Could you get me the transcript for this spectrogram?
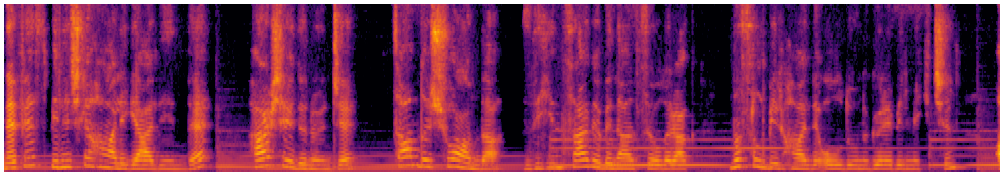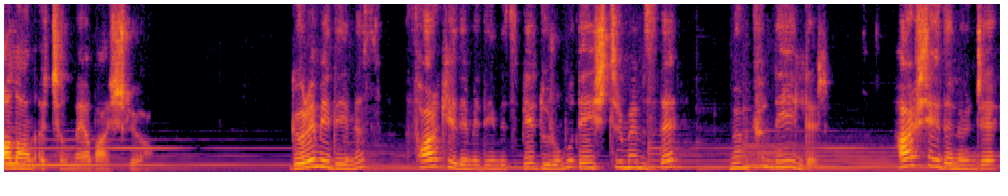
Nefes bilinçli hale geldiğinde her şeyden önce tam da şu anda zihinsel ve bedensel olarak nasıl bir halde olduğunu görebilmek için alan açılmaya başlıyor. Göremediğimiz, fark edemediğimiz bir durumu değiştirmemiz de mümkün değildir. Her şeyden önce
